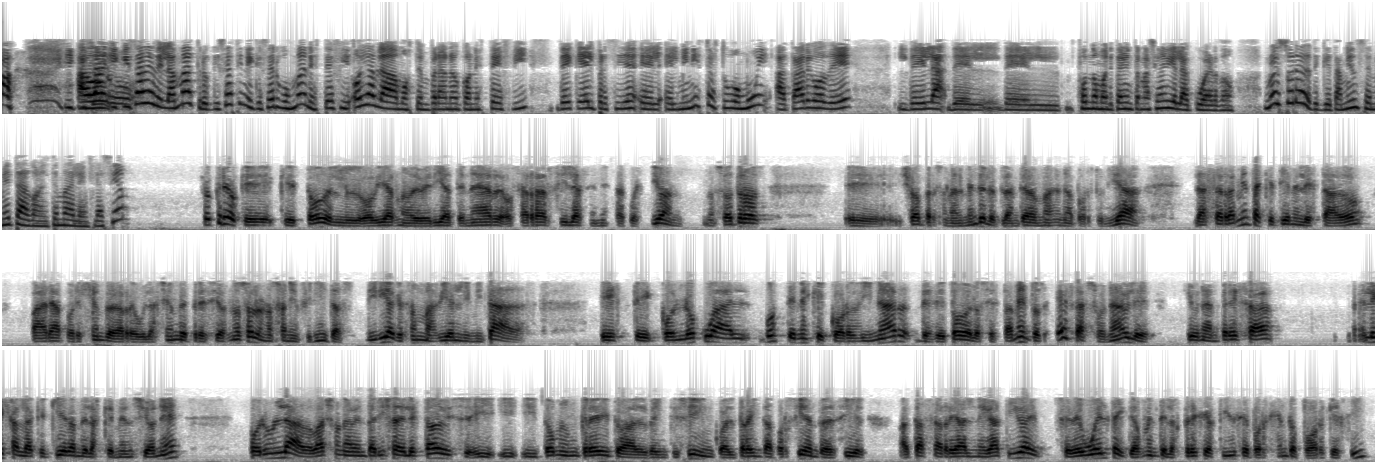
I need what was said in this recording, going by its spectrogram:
y, quizás, y quizás desde la macro, quizás tiene que ser Guzmán, Steffi. Hoy hablábamos temprano con Steffi de que el, presidente, el, ministro estuvo muy a cargo de de la, del, del Fondo Monetario Internacional y el acuerdo. ¿No es hora de que también se meta con el tema de la inflación? Yo creo que, que todo el gobierno debería tener o cerrar filas en esta cuestión. Nosotros, eh, yo personalmente lo he planteado más de una oportunidad las herramientas que tiene el Estado para, por ejemplo, la regulación de precios no solo no son infinitas, diría que son más bien limitadas. Este, con lo cual, vos tenés que coordinar desde todos los estamentos. Es razonable que una empresa, elijan la que quieran de las que mencioné, por un lado vaya a una ventanilla del Estado y, y, y, tome un crédito al 25, al 30%, es decir, a tasa real negativa y se dé vuelta y te aumente los precios 15% porque sí,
